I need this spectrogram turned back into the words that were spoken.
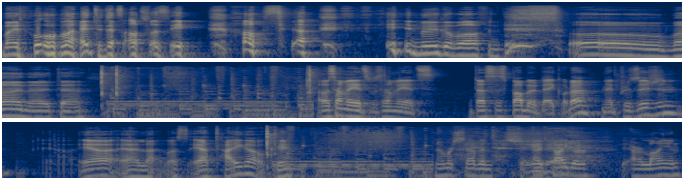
Meine Oma hätte das aus Versehen aus, in den Müll geworfen. Oh Mann, Alter. Aber was haben wir jetzt? Was haben wir jetzt? Das ist Bubbleback, oder? Ne, Precision. Air, Air, was? Air Tiger, okay. Number seven, the Air Schwede. Tiger, the Air Lion,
